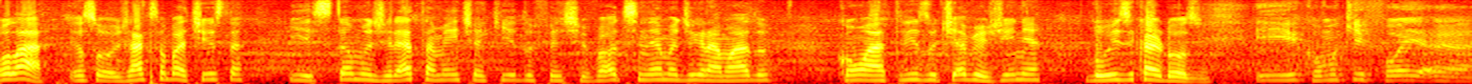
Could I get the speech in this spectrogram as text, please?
Olá, eu sou o Jackson Batista e estamos diretamente aqui do Festival de Cinema de Gramado com a atriz do Tia Virgínia, Luísa Cardoso. E como que foi, uh,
